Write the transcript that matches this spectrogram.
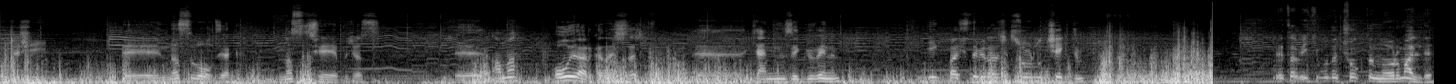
bu koca şeyi? E, nasıl olacak? Nasıl şey yapacağız? E, ama oluyor arkadaşlar. E, kendinize güvenin. İlk başta birazcık zorluk çektim. Ve tabii ki bu da çok da normaldi.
